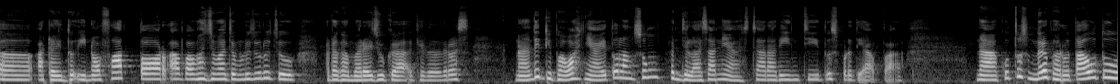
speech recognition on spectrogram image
uh, ada itu inovator apa macam-macam lucu-lucu. Ada gambarnya juga gitu. Terus nanti di bawahnya itu langsung penjelasannya secara rinci itu seperti apa. Nah aku tuh sebenarnya baru tahu tuh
